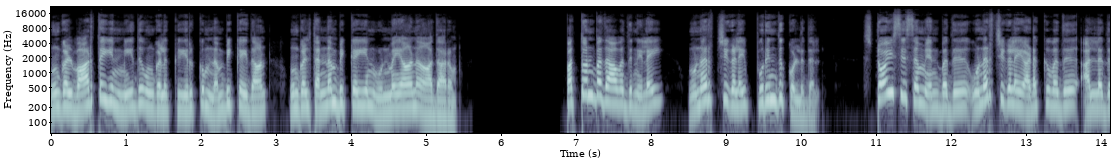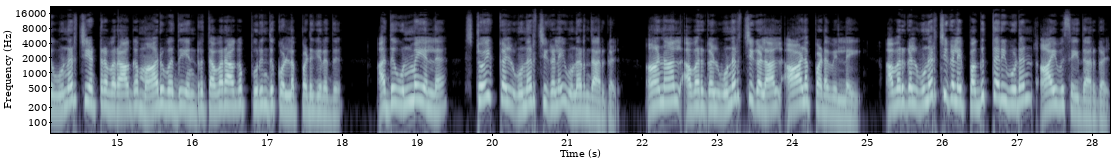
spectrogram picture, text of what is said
உங்கள் வார்த்தையின் மீது உங்களுக்கு இருக்கும் நம்பிக்கைதான் உங்கள் தன்னம்பிக்கையின் உண்மையான ஆதாரம். பத்தொன்பதாவது நிலை உணர்ச்சிகளை புரிந்து கொள்ளுதல். ஸ்டோய்சிசம் என்பது உணர்ச்சிகளை அடக்குவது அல்லது உணர்ச்சியற்றவராக மாறுவது என்று தவறாக புரிந்து கொள்ளப்படுகிறது. அது உண்மையல்ல ஸ்டோய்க்கள் உணர்ச்சிகளை உணர்ந்தார்கள். ஆனால் அவர்கள் உணர்ச்சிகளால் ஆளப்படவில்லை. அவர்கள் உணர்ச்சிகளை பகுத்தறிவுடன் ஆய்வு செய்தார்கள்.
